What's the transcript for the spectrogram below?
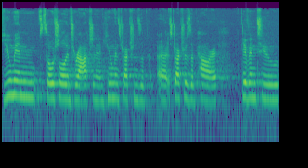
human social interaction and human structures of, uh, structures of power given to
